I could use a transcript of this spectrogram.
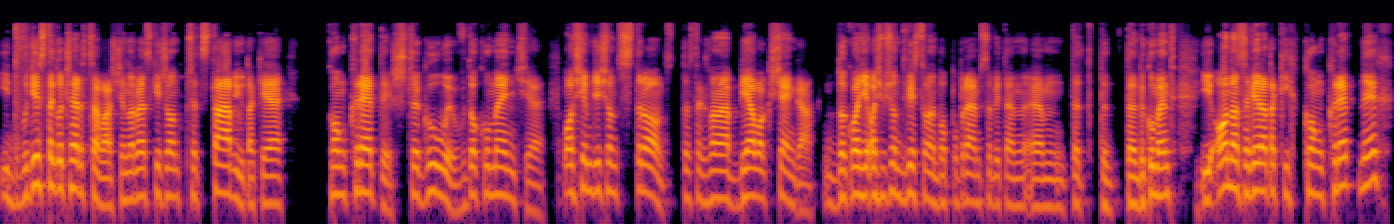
I 20 czerwca właśnie norweski rząd przedstawił takie konkrety, szczegóły w dokumencie, 80 stron, to jest tak zwana biała księga, dokładnie 82 strony, bo pobrałem sobie ten, ten, ten, ten dokument i ona zawiera takich konkretnych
